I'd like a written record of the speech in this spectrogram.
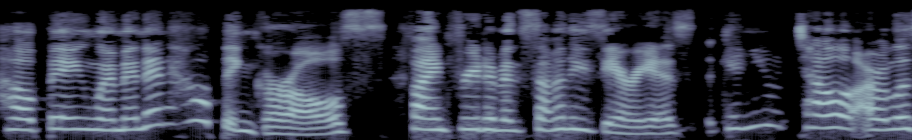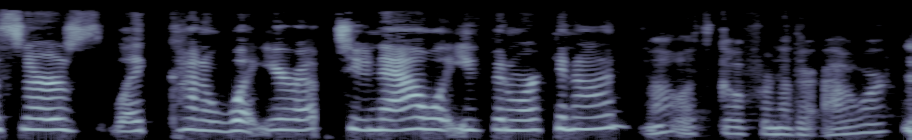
helping women and helping girls find freedom in some of these areas. Can you tell our listeners, like, kind of what you're up to now, what you've been working on? Well, let's go for another hour.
